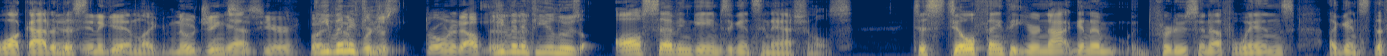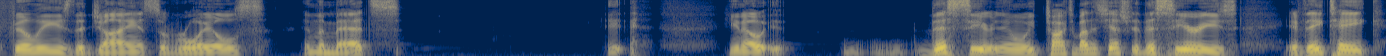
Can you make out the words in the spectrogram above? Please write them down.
walk out of this. And, and again, like no jinxes yeah. here, but even if we're you, just throwing it out there. Even if you lose all seven games against the Nationals, to still think that you're not going to produce enough wins against the Phillies, the Giants, the Royals, and the Mets, it, you know, it, this series, and we talked about this yesterday, this series, if they take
